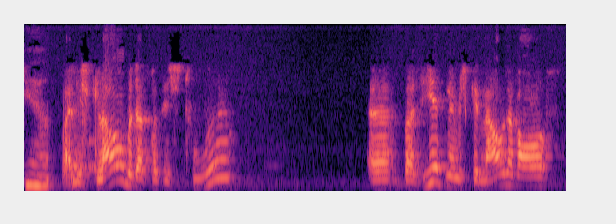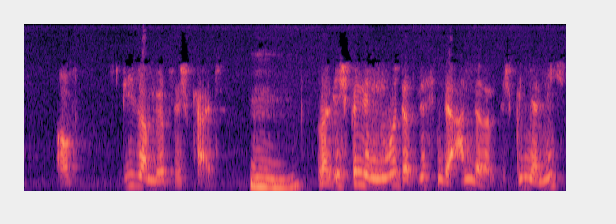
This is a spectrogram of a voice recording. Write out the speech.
Ja. Weil ich glaube, das, was ich tue, äh, basiert nämlich genau darauf, auf dieser Möglichkeit. Mhm. Weil ich bin ja nur das Wissen der anderen. Ich bin ja nicht,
